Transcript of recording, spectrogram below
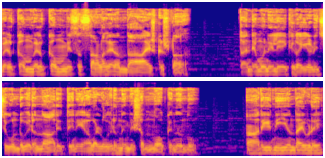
Welcome welcome Mrs Alakananda Ayush Krishna. തന്റെ മുന്നിലേക്ക് കൈയടിച്ചു കൊണ്ടുവരുന്ന ആദിത്യനെ അവൾ ഒരു നിമിഷം നോക്കി നിന്നു. ആദി നീ എന്താ ഇവിടെ?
